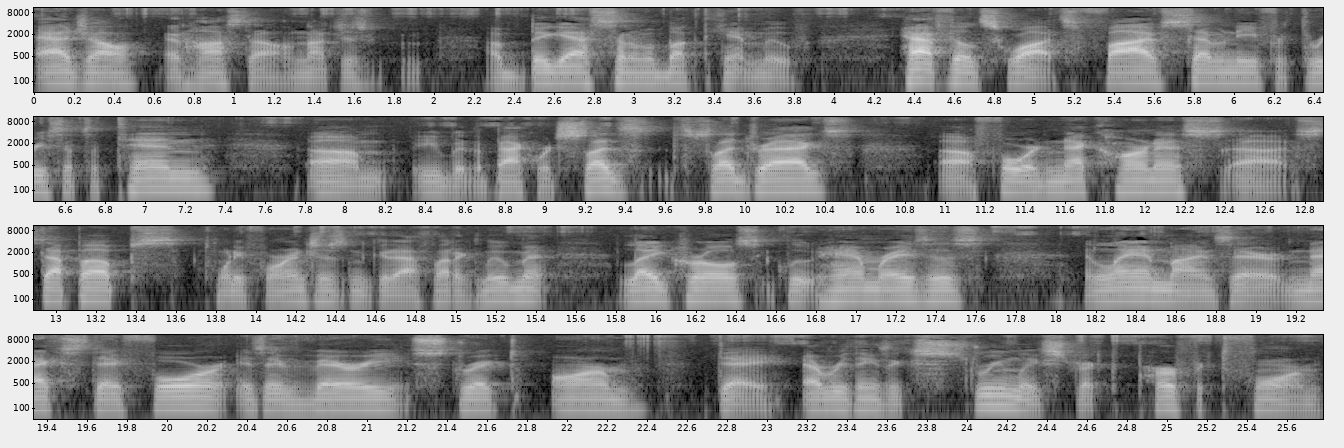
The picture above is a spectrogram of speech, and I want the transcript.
agile, and hostile, not just a big ass son of a buck that can't move. Hatfield squats, 570 for three sets of 10. Um, with the backward sled, sled drags, uh, forward neck harness, uh, step ups, 24 inches and good athletic movement, leg curls, glute ham raises, and landmines there. Next, day four is a very strict arm day. Everything's extremely strict, perfect form.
